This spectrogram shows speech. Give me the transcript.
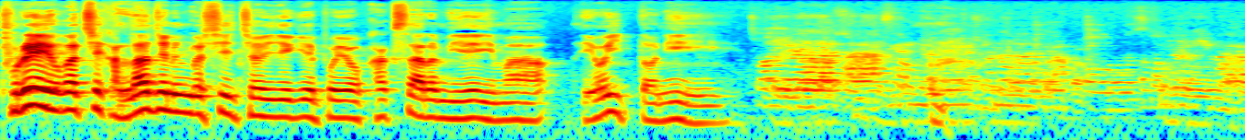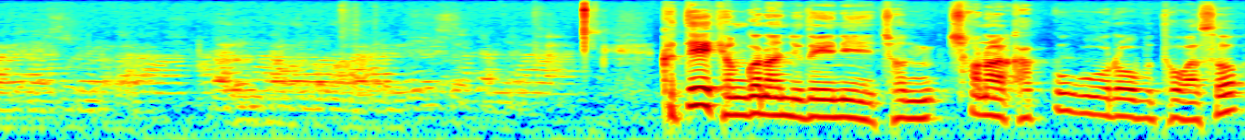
불의 혀같이 갈라지는 것이 저희에게 보여 각 사람 위에 임하여 있더니 저희가 다 성령의 충만을 받고 성령이 말하게 하시는 따라 다른 방언으로 말하기 시작합니다. 그때 경건한 유대인이 전 천하 각국으로부터 와서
